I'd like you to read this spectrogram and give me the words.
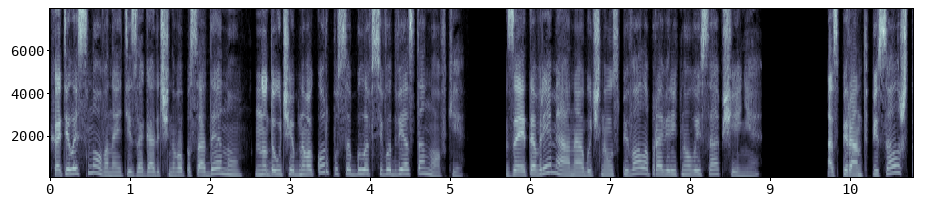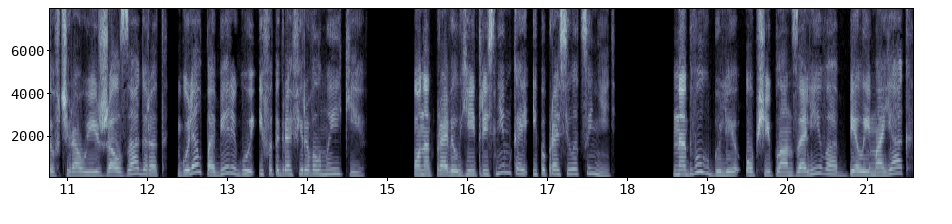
Хотелось снова найти загадочного Пасадену, но до учебного корпуса было всего две остановки. За это время она обычно успевала проверить новые сообщения. Аспирант писал, что вчера уезжал за город, гулял по берегу и фотографировал маяки. Он отправил ей три снимка и попросил оценить. На двух были общий план залива, белый маяк,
